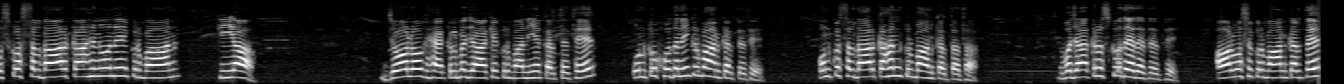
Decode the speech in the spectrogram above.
उसको सरदार काहिनों ने कुर्बान किया। जो लोग हैकल में जाके कुर्बानियाँ करते थे, उनको खुद नहीं कुर्बान करते थे। उनको सरदार कहन कुर्बान करता था। वो जाकर उसको दे देते थे और वो उसे कुर्बान करते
